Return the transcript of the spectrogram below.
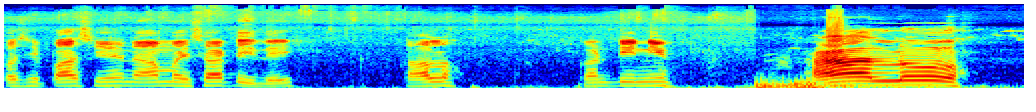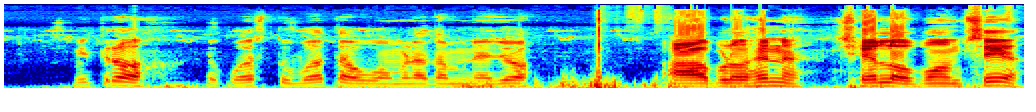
પછી પાછી છે ને આમાંય છાંટી દઈ. હાલો કન્ટિન્યુ હાલો. મિત્રો, એક વસ્તુ બતાવું હમણાં તમને જો. આ આપણો છે ને છેલ્લો પંપ છે.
